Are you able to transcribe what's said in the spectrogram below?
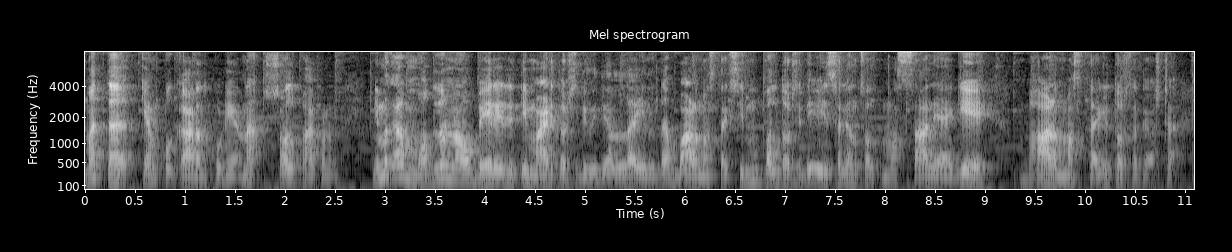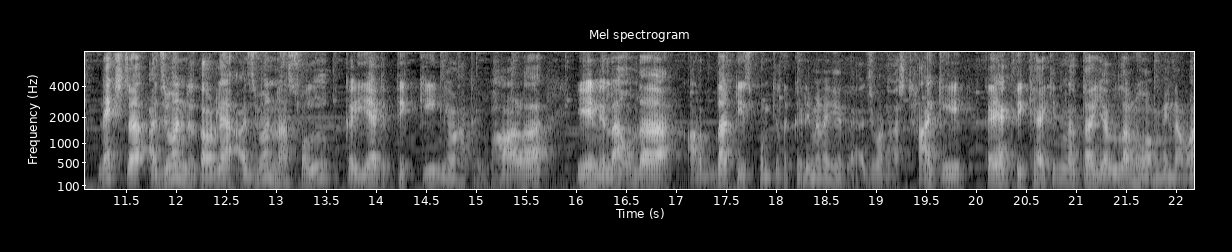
ಮತ್ತು ಕೆಂಪು ಖಾರದ ಪುಡಿಯನ್ನು ಸ್ವಲ್ಪ ಹಾಕೋಣ ನಿಮಗೆ ಮೊದಲು ನಾವು ಬೇರೆ ರೀತಿ ಮಾಡಿ ತೋರಿಸಿದ್ದೀವಿ ಇದೆಲ್ಲ ಇಲ್ಲದ ಭಾಳ ಮಸ್ತಾಗಿ ಸಿಂಪಲ್ ತೋರಿಸಿದ್ದೀವಿ ಈ ಸಲ ಒಂದು ಸ್ವಲ್ಪ ಮಸಾಲೆಯಾಗಿ ಭಾಳ ಮಸ್ತಾಗಿ ತೋರಿಸಿದ್ದೇವೆ ಅಷ್ಟೇ. ನೆಕ್ಸ್ಟ್ ಅಜ್ವನ್ ಇರ್ತಾವ್ರಲ್ಲ ಅಜ್ವನ್ನ ಸ್ವಲ್ಪ ಕೈಯಾಗಿ ತಿಕ್ಕಿ ನೀವು ಹಾಕ್ರಿ. ಭಾಳ ಏನಿಲ್ಲ, ಒಂದು ಅರ್ಧ ಟೀ ಸ್ಪೂನ್ಕಿಂತ ಕಡಿಮೆನ ಇರಲಿ ಅಜ್ವಾನ. ಅಷ್ಟು ಹಾಕಿ ಕೈಯಾಗಿ ತಿಕ್ಕಿ ಹಾಕಿದ ಮೇಲೆ ಎಲ್ಲನೂ ಒಮ್ಮೆ ನಾವು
